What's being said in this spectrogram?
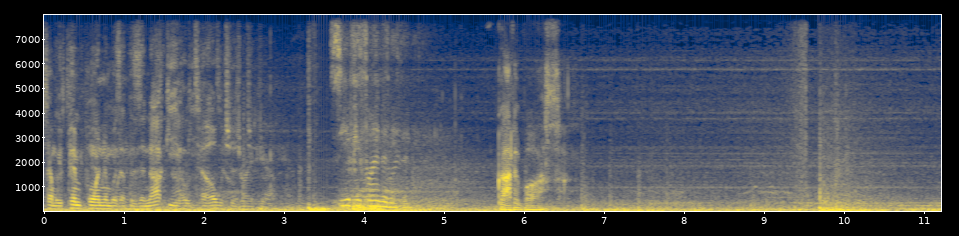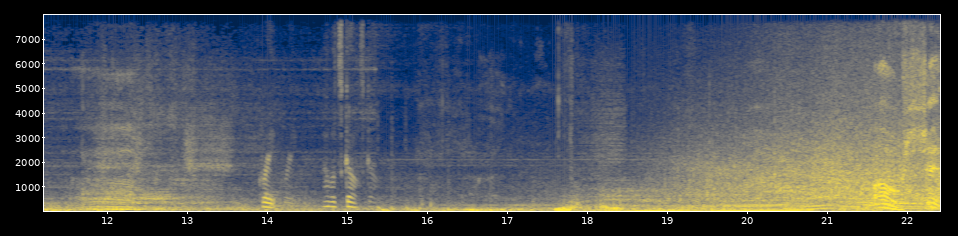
Last time we pinpointed him was at the Zanaki Hotel, which is right here. See if you find anything. Got it, boss. Great. Now let's go. Oh shit!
